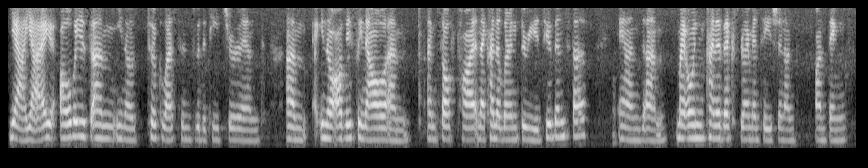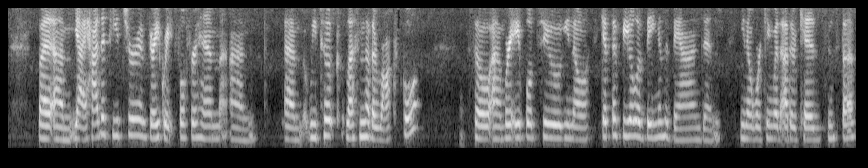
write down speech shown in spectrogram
Yeah, yeah. I always um, you know took lessons with a teacher, and um, you know obviously now um, I'm self-taught and I kind of learned through YouTube and stuff and um, my own kind of experimentation on on things. But um, yeah, I had a teacher. Very grateful for him. Um, um we took lessons at the rock school, so we're able to you know get the feel of being in the band and you know working with other kids and stuff.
